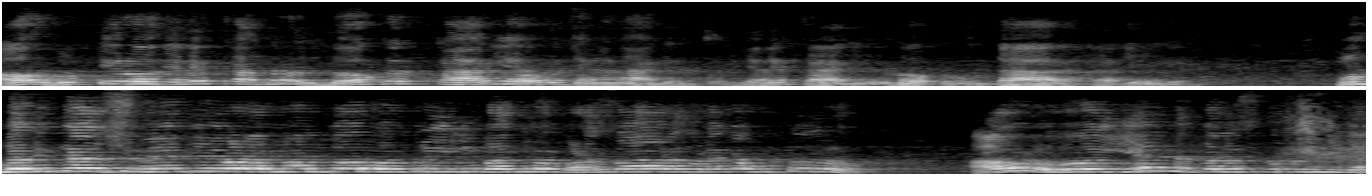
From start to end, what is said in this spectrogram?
ಅವ್ರು ಹುಟ್ಟಿರೋದು ಎದಕ್ಕಂದ್ರೆ ಲೋಕಕ್ಕಾಗಿ ಅವ್ರ ಜನನ ಆಗಿರ್ತದೆ ಎದಕ್ಕಾಗಿ? ಲೋಕ ಉದ್ಧಾರಕ್ಕಾಗಿ ಆಗಿರ್ತದೆ ಪುಂಡಲಿಂಗ ಶಿವೇಜಿಗಳು ಅನ್ನುವಂಥವ್ರು ಒಬ್ರು ಇಲ್ಲಿ ಬಂದ್ರು ಬಳಸಾರದೊಳಗೆ ಹುಟ್ಟಿದ್ರು. ಅವರು ಏನು ಕಲಿಸಿದ್ರು ನಿಮಗೆ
